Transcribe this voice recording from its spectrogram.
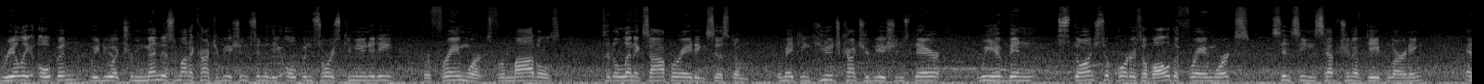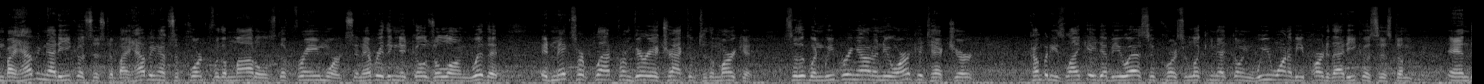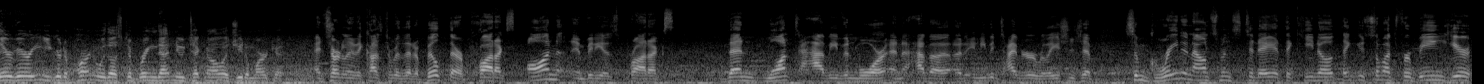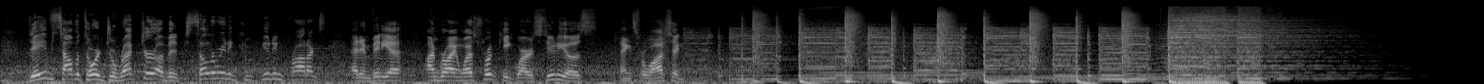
really open. We do a tremendous amount of contributions into the open source community for frameworks, for models, to the Linux operating system. We're making huge contributions there. We have been staunch supporters of all the frameworks since the inception of deep learning. And by having that ecosystem, by having that support for the models, the frameworks, and everything that goes along with it, it makes our platform very attractive to the market. So that when we bring out a new architecture, companies like AWS, of course, are looking at going, we want to be part of that ecosystem, and they're very eager to partner with us to bring that new technology to market. And certainly the customer that have built their products on NVIDIA's products then want to have even more and have a, an even tighter relationship. Some great announcements today at the keynote. Thank you so much for being here. Dave Salvator, Director of Accelerated Computing Products at NVIDIA. I'm Brian Westbrook, GeekWire Studios. Thanks for watching.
